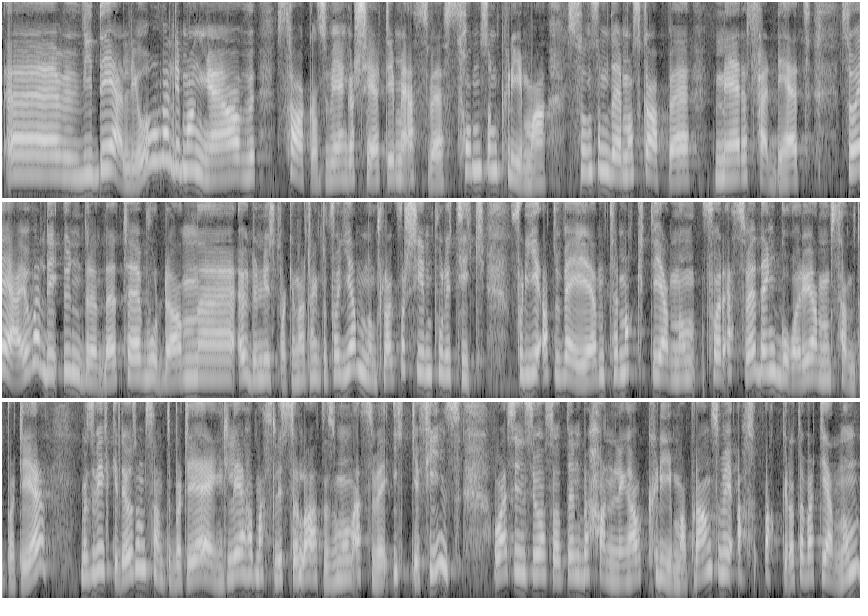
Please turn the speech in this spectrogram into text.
eh, Vi deler jo veldig mange av sakene som vi er engasjert i med SV, sånn som klima, sånn som det med å skape mer rettferdighet. Så er jeg jo veldig undrende til hvordan eh, Audun Lysbakken har tenkt å få gjennomslag for sin politikk. Fordi at veien til makt gjennom, for SV den går jo gjennom Senterpartiet. Men så virker det jo som Senterpartiet egentlig har mest lyst til å late som om SV ikke Og jeg synes jo også at den behandlinga av klimaplan som vi akkurat har vært gjennom,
